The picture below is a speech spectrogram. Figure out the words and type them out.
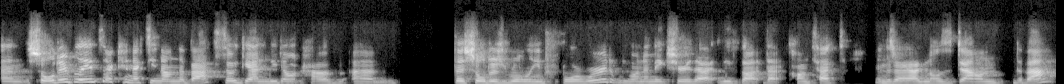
Um, shoulder blades are connecting on the back. So again, we don't have um, the shoulders rolling forward. We want to make sure that we've got that contact in the diagonals down the back.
